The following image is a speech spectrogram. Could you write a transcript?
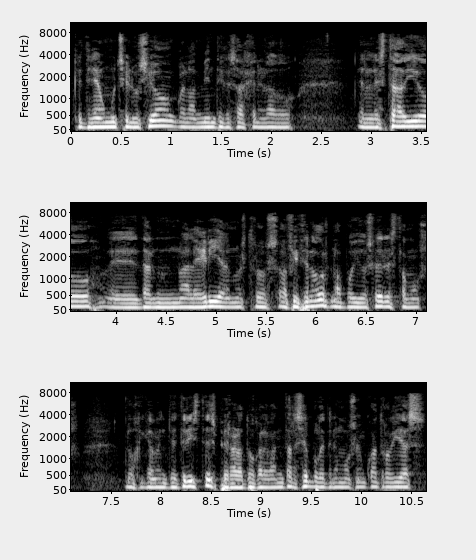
que teníamos mucha ilusión con el ambiente que se ha generado en el estadio, eh, dan una alegría a nuestros aficionados. No ha podido ser, estamos lógicamente tristes, pero ahora toca levantarse porque tenemos en cuatro días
